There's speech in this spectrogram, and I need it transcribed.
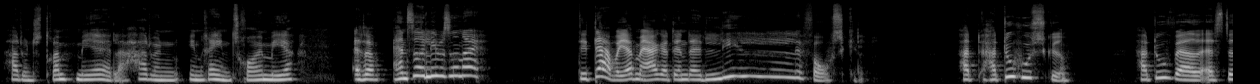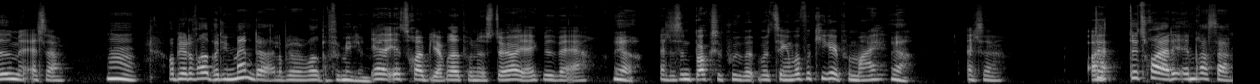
Har du en strøm mere, eller har du en, en ren trøje mere? Altså, han sidder lige ved siden af. Det er der, hvor jeg mærker den der lille forskel. Har, har du husket? Har du været afsted med, altså, Mm. Og bliver du vred på din mand der, eller bliver du vred på familien? jeg, jeg tror, jeg bliver vred på noget større, jeg ikke ved, hvad er. Ja, Altså sådan en boksepud, hvor hvor jeg tænker, hvorfor kigger I på mig? ja. Altså, og, Det, det tror jeg, det ændrer sig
